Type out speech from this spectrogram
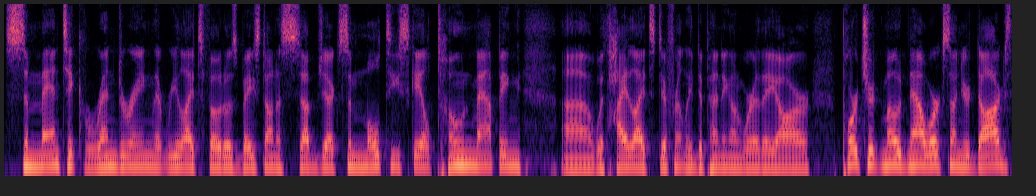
Semantic rendering that relights photos based on a subject. Some multi scale tone mapping uh, with highlights differently depending on where they are. Portrait mode now works on your dogs.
